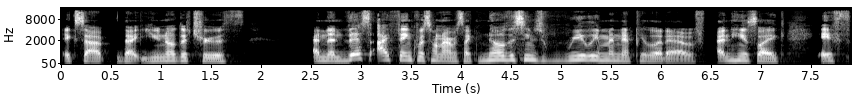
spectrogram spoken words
except that you know the truth. And then this, I think, was when I was like, no, this seems really manipulative. And he's like, if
